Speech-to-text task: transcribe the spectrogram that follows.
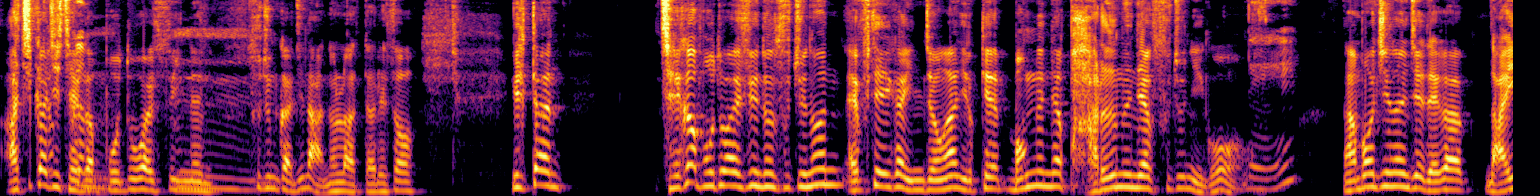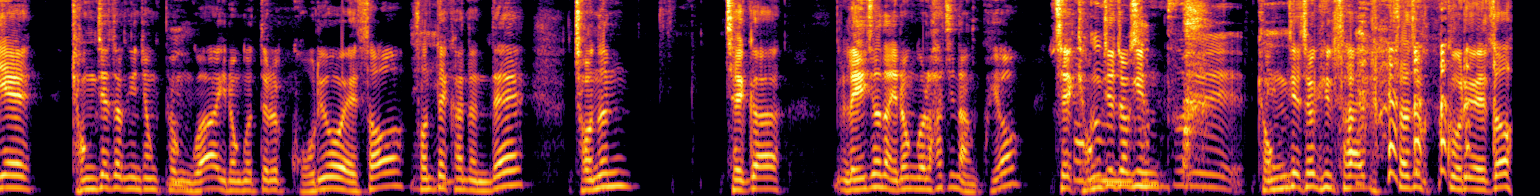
아직까지 제가. 보도할 수 있는 음. 수준까지는 안 올라왔다. 그래서 일단 제가 보도할 수 있는 수준은 FDA가 인정한 이렇게 먹는 약, 바르는 약 수준이고 네. 나머지는 이제 내가 나의 경제적인 형편과 이런 것들을 고려해서 네. 선택하는데 저는 제가 레이저나 이런 걸 하진 않고요. 제 소금 경제적인 경제적인 사, 사정 고려해서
